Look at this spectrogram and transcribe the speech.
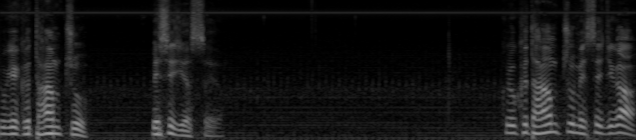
이게 그 다음 주 메시지였어요. 그리고 그 다음 주 메시지가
